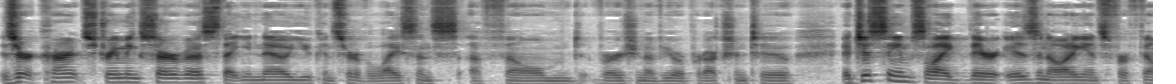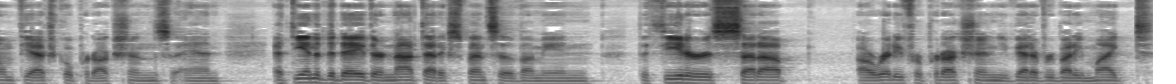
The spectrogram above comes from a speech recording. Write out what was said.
Is there a current streaming service that you know you can sort of license a filmed version of your production to? It just seems like there is an audience for film theatrical productions, and at the end of the day, they're not that expensive. I mean, the theater is set up already for production. You've got everybody mic'd.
